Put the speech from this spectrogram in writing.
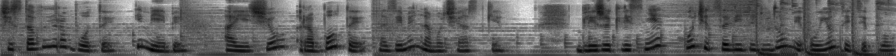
чистовые работы и мебель а еще работы на земельном участке. Ближе к весне хочется видеть в доме уют и тепло.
